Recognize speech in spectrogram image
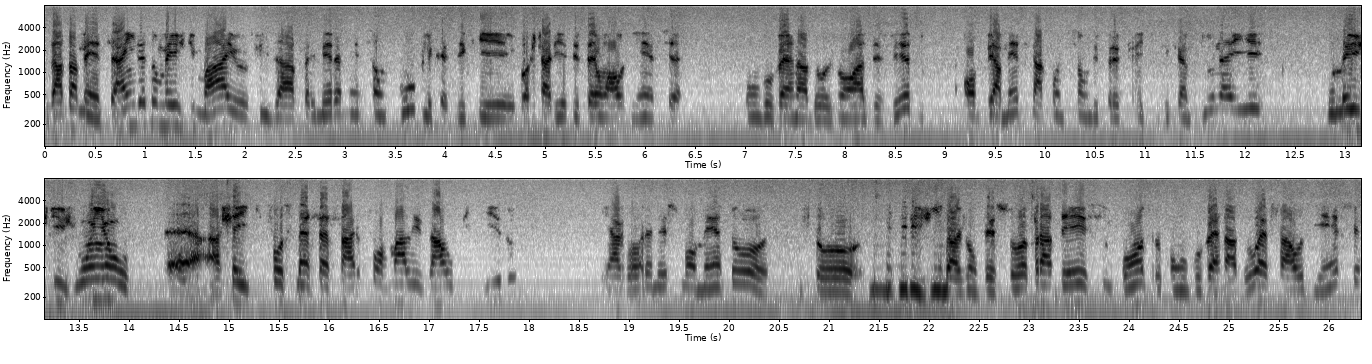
Exatamente. Ainda no mês de maio, eu fiz a primeira menção pública de que gostaria de ter uma audiência com o governador João Azevedo, obviamente na condição de prefeito de Campina, e no mês de junho eh, achei que fosse necessário formalizar o pedido, e agora, nesse momento, estou me dirigindo a João Pessoa para ter esse encontro com o governador, essa audiência,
